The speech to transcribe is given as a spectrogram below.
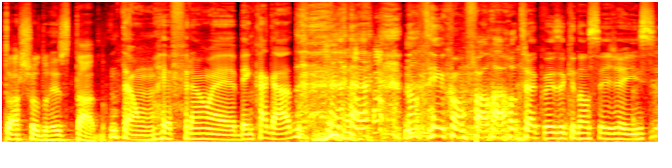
tu achou do resultado? Então, o refrão é bem cagado. não tem como falar outra coisa que não seja isso,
